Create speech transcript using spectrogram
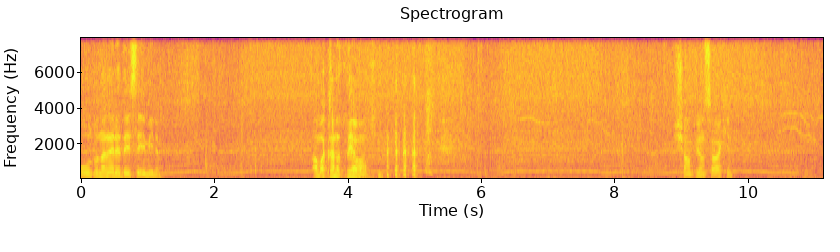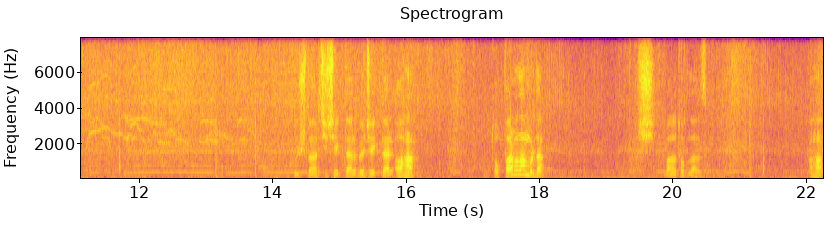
olduğuna neredeyse eminim. Ama kanıtlayamam. Şampiyon sakin. Kuşlar, çiçekler, böcekler. Aha. Top var mı lan burada? Şş, bana top lazım. Aha.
